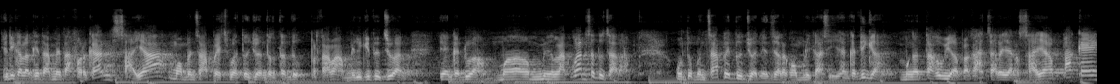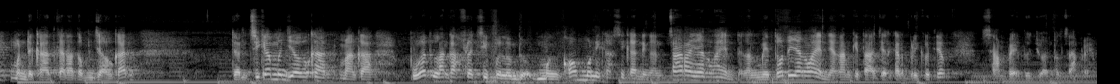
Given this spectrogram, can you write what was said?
Jadi kalau kita metaforkan, saya mau mencapai sebuah tujuan tertentu. Pertama, memiliki tujuan. Yang kedua, melakukan satu cara untuk mencapai tujuan, yaitu cara komunikasi. Yang ketiga, mengetahui apakah cara yang saya pakai mendekatkan atau menjauhkan. Dan jika menjauhkan, maka buat langkah fleksibel untuk mengkomunikasikan dengan cara yang lain, dengan metode yang lain yang akan kita ajarkan berikutnya sampai tujuan tercapai.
